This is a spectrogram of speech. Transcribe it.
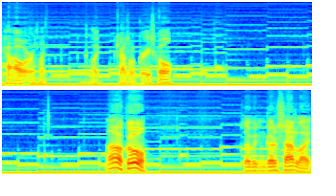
Power, like like Castle Grayskull. Oh, cool. So we can go to Satellite.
